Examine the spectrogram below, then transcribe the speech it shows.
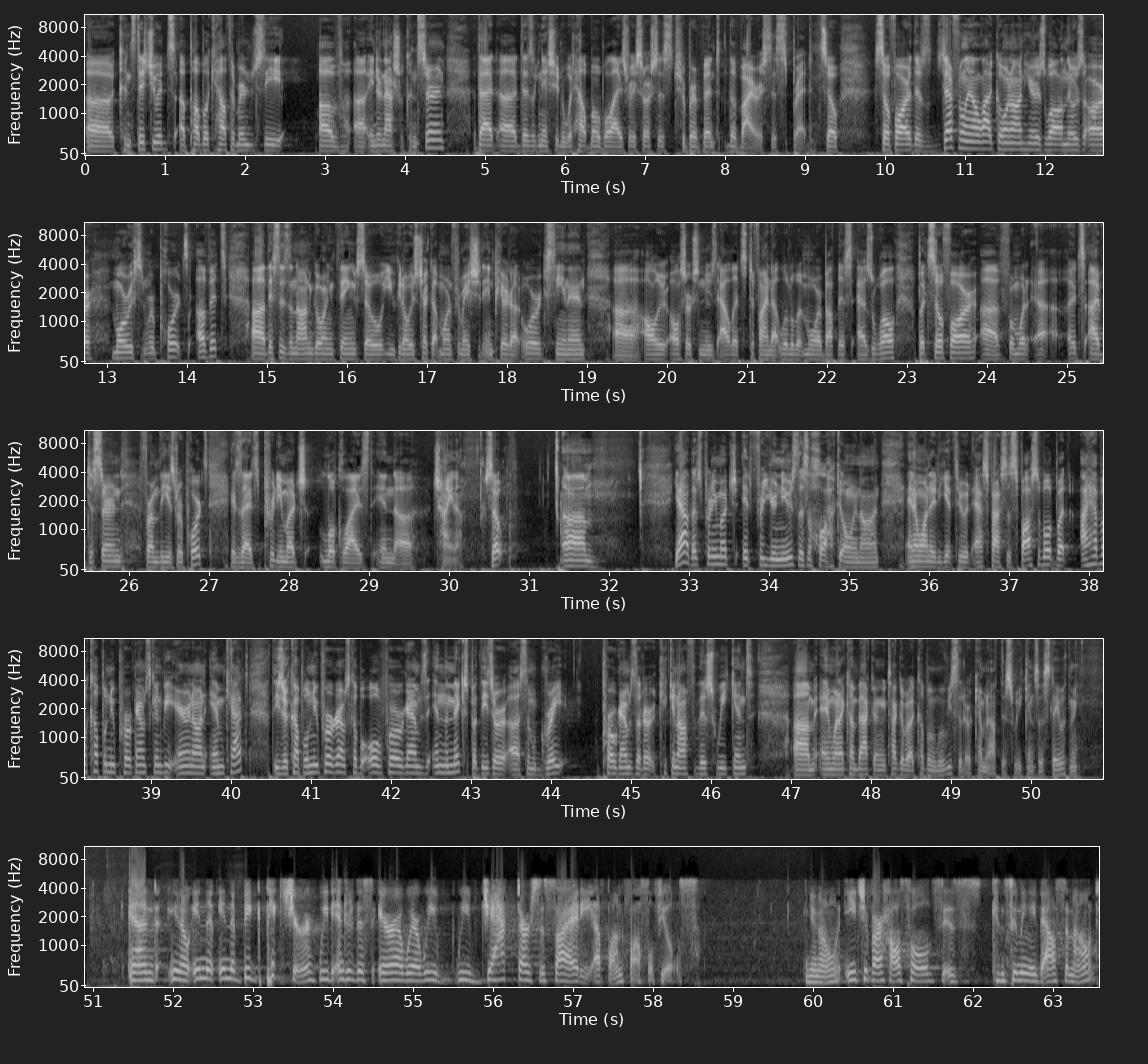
uh, constituents a public health emergency of uh, international concern, that uh, designation would help mobilize resources to prevent the virus's spread. So, so far, there's definitely a lot going on here as well, and those are more recent reports of it. Uh, this is an ongoing thing, so you can always check out more information at NPR.org, CNN, uh, all all sorts of news outlets to find out a little bit more about this as well. But so far, uh, from what uh, I've discerned from these reports, is that it's pretty much localized in China. So. Um, yeah, that's pretty much it for your news. There's a lot going on, and I wanted to get through it as fast as possible. But I have a couple new programs going to be airing on MCAT. These are a couple new programs, a couple old programs in the mix, but these are uh, some great programs that are kicking off this weekend. Um, and when I come back, I'm going to talk about a couple of movies that are coming out this weekend. So stay with me. And you know, in the in the big picture, we've entered this era where we've we've jacked our society up on fossil fuels. You know, each of our households is consuming a vast amount,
